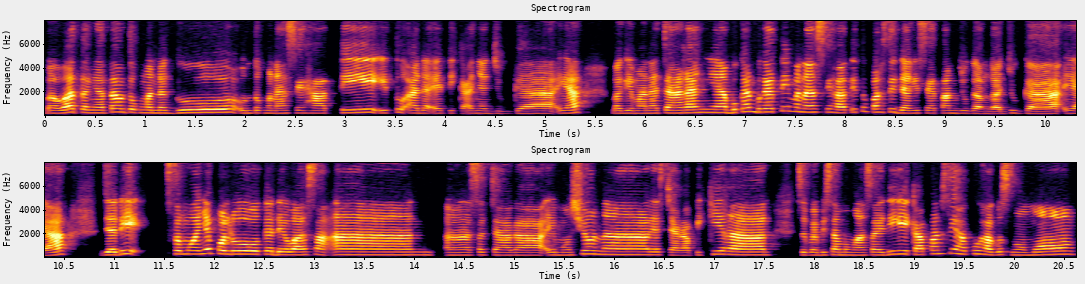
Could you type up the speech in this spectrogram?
bahwa ternyata untuk menegur, untuk menasehati itu ada etikanya juga ya. Bagaimana caranya? Bukan berarti menasehati itu pasti dari setan juga enggak juga ya. Jadi semuanya perlu kedewasaan uh, secara emosional ya secara pikiran supaya bisa menguasai diri. Kapan sih aku harus ngomong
